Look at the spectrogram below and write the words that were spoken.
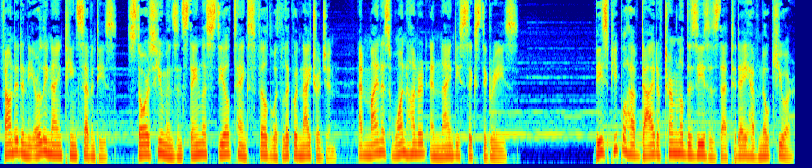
founded in the early 1970s, stores humans in stainless steel tanks filled with liquid nitrogen at minus 196 degrees. These people have died of terminal diseases that today have no cure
